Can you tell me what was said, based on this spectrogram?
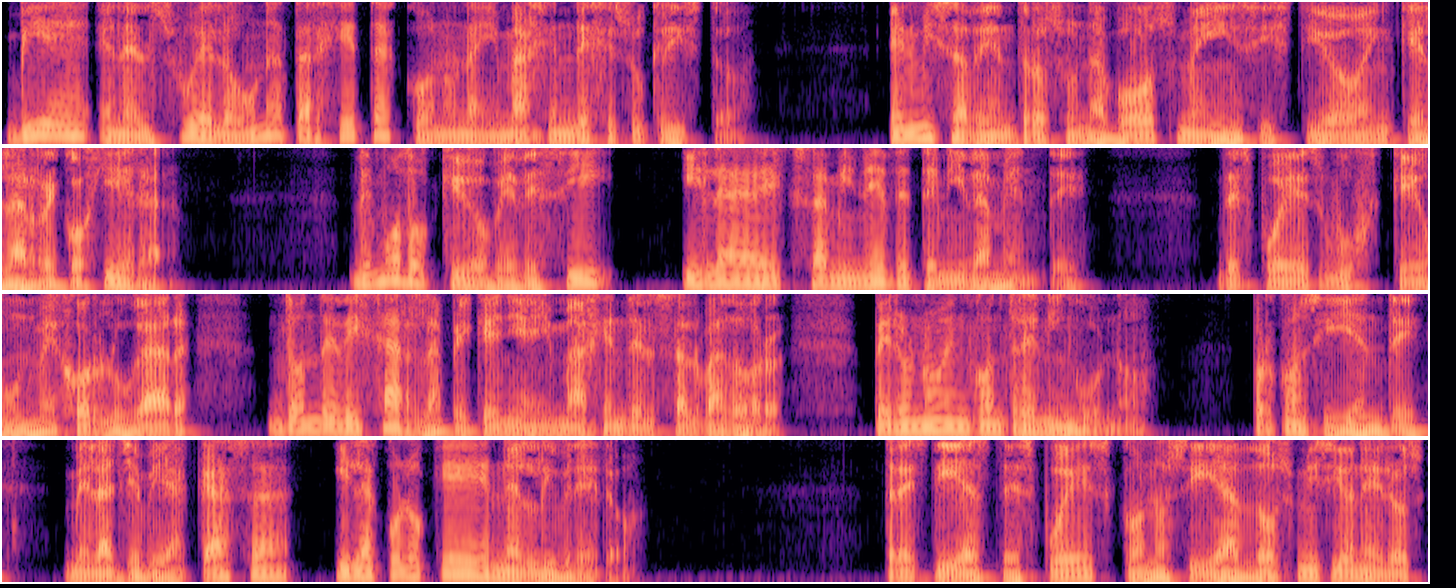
vi en el suelo una tarjeta con una imagen de Jesucristo. En mis adentros una voz me insistió en que la recogiera. De modo que obedecí y la examiné detenidamente. Después busqué un mejor lugar donde dejar la pequeña imagen del Salvador, pero no encontré ninguno. Por consiguiente, me la llevé a casa y la coloqué en el librero. Tres días después conocí a dos misioneros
